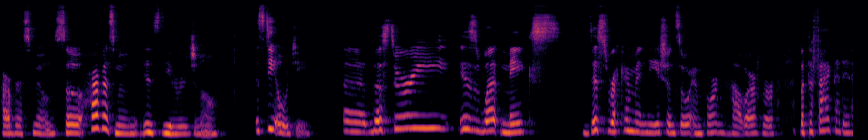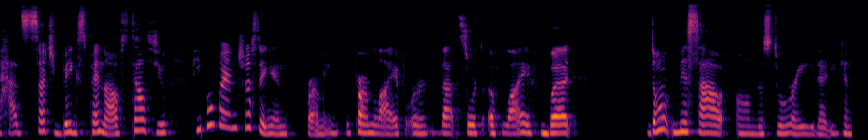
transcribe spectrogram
Harvest Moon. So Harvest Moon is the original. It's the OG. Uh, the story is what makes this recommendation so important, however, but the fact that it had such big spin-offs tells you people were interested in farming, farm life or that sort of life, but don't miss out on the story that you can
